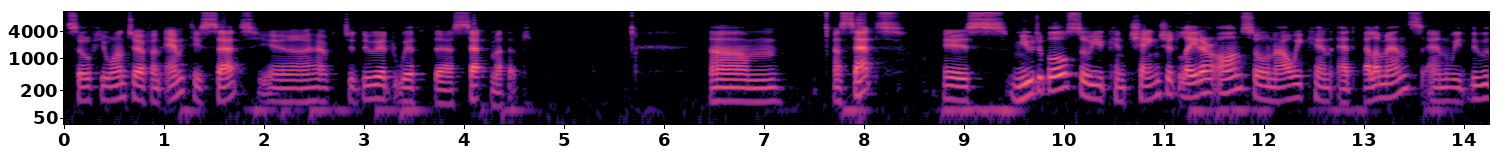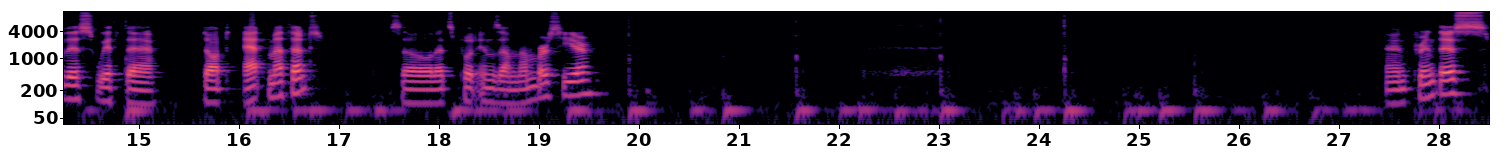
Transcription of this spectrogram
So if you want to have an empty set, you have to do it with the set method. Um, a set is mutable, so you can change it later on. So now we can add elements, and we do this with the dot add method. So let's put in some numbers here. And print this.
